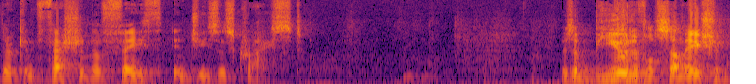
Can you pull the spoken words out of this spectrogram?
their confession of faith in Jesus Christ. There's a beautiful summation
